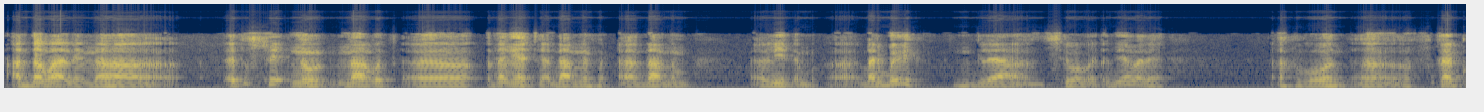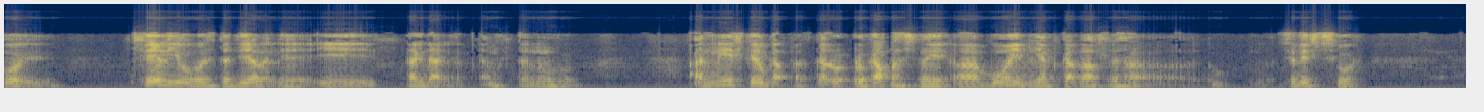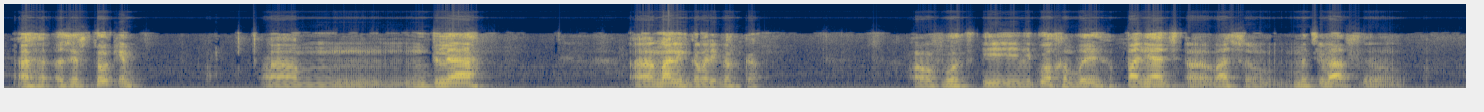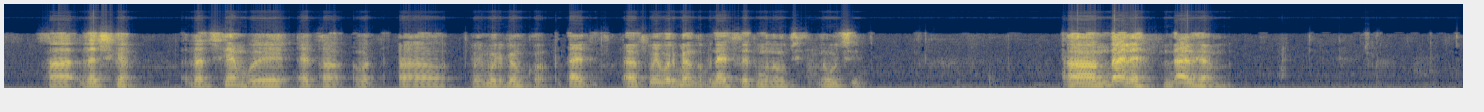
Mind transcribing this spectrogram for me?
отдавали на эту ну на вот э, занятия данным э, данным видом э, борьбы, для чего вы это делали, вот, э, с какой целью вы это делали и так далее, потому что, ну, армейский рукопашный э, бой мне показался э, чересчур э, жестоким э, для э, маленького ребенка. Вот, и неплохо бы понять э, вашу мотивацию, э, зачем, зачем вы это вот э, своему ребенку пытаетесь, э, своего ребенка пытаетесь этому научить. научить. Э, далее, далее,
